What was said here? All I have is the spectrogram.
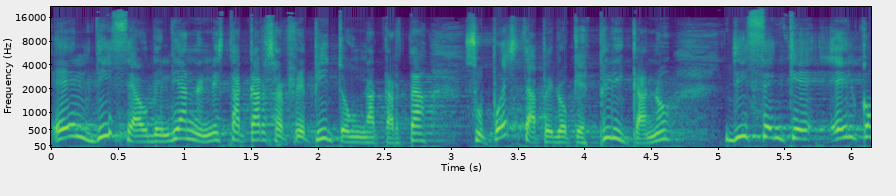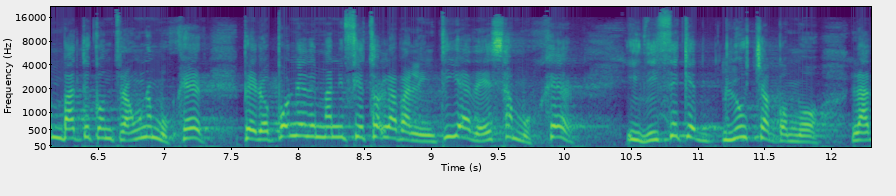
él dice, Aureliano, en esta carta, repito, una carta supuesta, pero que explica, ¿no? Dicen que él combate contra una mujer, pero pone de manifiesto la valentía de esa mujer y dice que lucha como la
